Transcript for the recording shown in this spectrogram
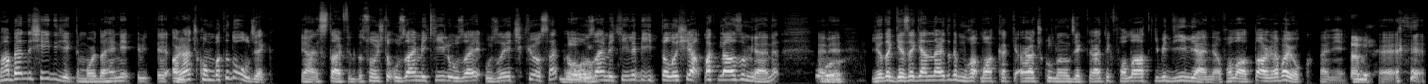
Ha ben de şey diyecektim orada hani e, araç kombatı da olacak. Yani Starfield'da sonuçta uzay mekiğiyle uzay uzaya çıkıyorsak o Doğru. uzay mekiğiyle bir it dalaşı yapmak lazım yani. Hani Doğru. ya da gezegenlerde de muha- muhakkak ki araç kullanılacaktır. Artık Fallout gibi değil yani. Fallout'ta araba yok. Hani Tabii. e,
